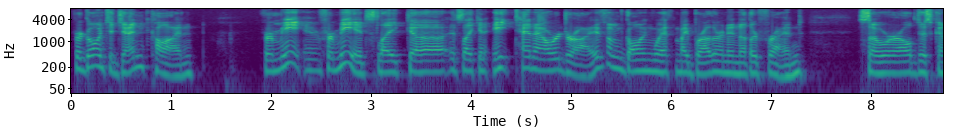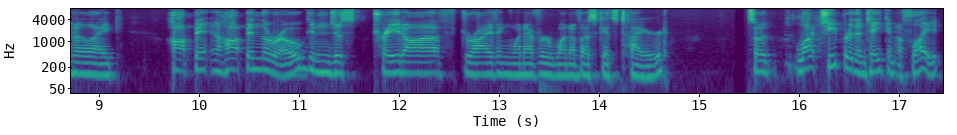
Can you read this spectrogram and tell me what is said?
for going to Gen Con, for me for me it's like uh, it's like an eight ten hour drive. I'm going with my brother and another friend, so we're all just gonna like hop in hop in the Rogue and just trade off driving whenever one of us gets tired. So a lot cheaper than taking a flight.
